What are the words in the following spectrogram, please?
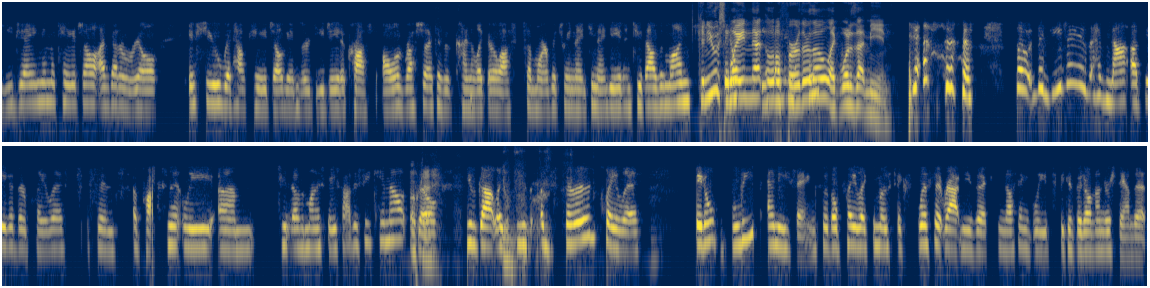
DJing in the KHL. I've got a real issue with how KHL games are DJed across all of Russia because it's kind of like they're lost somewhere between 1998 and 2001. Can you explain that a little further though? Like, what does that mean? So the DJs have not updated their playlists since approximately um, 2001: A Space Odyssey came out. Okay. So you've got like these absurd playlists. They don't bleep anything, so they'll play like the most explicit rap music, nothing bleeped because they don't understand it.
